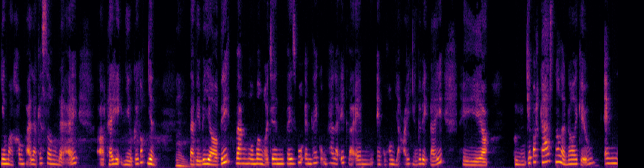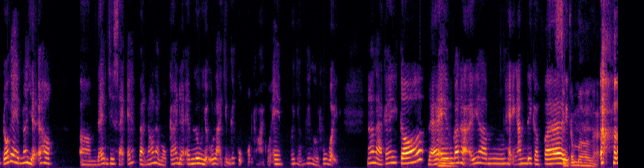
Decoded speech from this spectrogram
Nhưng mà không phải là cái sân để ờ, thể hiện nhiều cái góc nhìn. Ừ. tại vì bây giờ viết văn vân vân ở trên Facebook em thấy cũng khá là ít và em em cũng không giỏi những cái việc đấy. Thì ừm, cái podcast nó là nơi kiểu em đối với em nó dễ hơn ờm, để em chia sẻ và nó là một cái để em lưu giữ lại những cái cuộc hội thoại của em với những cái người thú vị nó là cái cớ để Ừ. em có thể um, hẹn anh đi cà phê Xin cảm ơn ạ.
